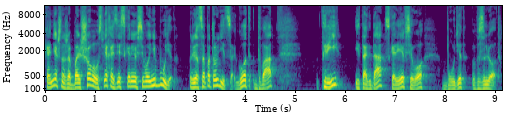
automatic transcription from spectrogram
конечно же, большого успеха здесь, скорее всего, не будет. Придется потрудиться. Год, два, три – и тогда, скорее всего, будет взлет.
